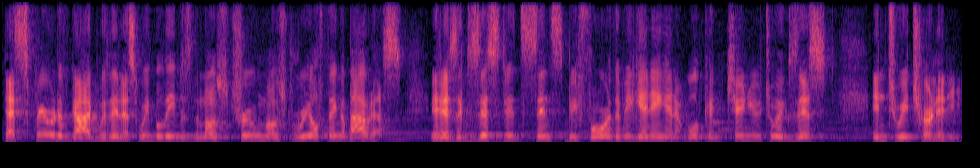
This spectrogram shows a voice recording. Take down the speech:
That spirit of God within us, we believe, is the most true, most real thing about us. It has existed since before the beginning and it will continue to exist into eternity.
